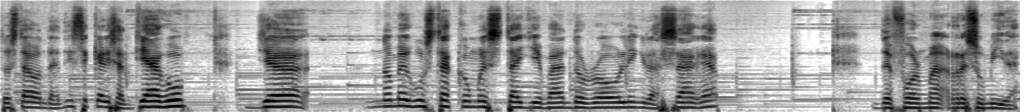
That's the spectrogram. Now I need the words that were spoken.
Toda esta onda. Dice Cari Santiago, ya no me gusta cómo está llevando Rowling la saga de forma resumida.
